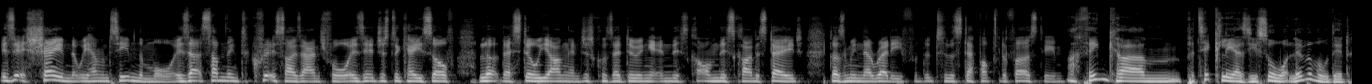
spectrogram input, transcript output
Is it a shame that we haven't seen them more? Is that something to criticize Ange for? Is it just a case of look they're still young and just because they're doing it in this on this kind of stage doesn't mean they're ready for the to the step up for the first team? I think, um, particularly as you saw what Liverpool did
